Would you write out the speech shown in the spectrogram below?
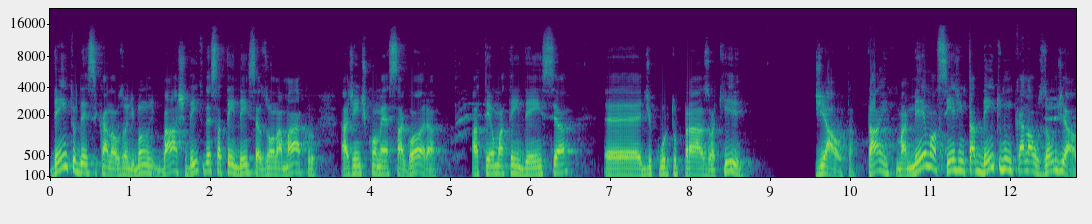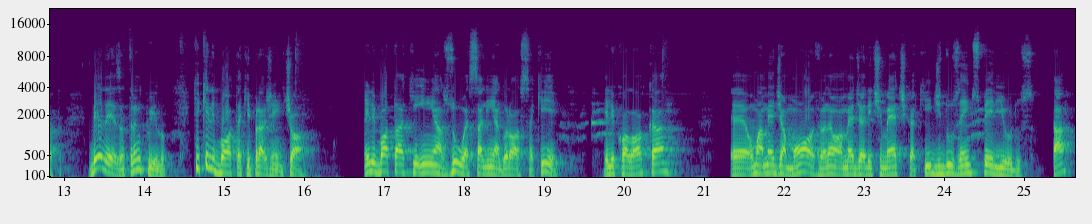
Dentro desse canalzão de baixa, dentro dessa tendência zona macro, a gente começa agora a ter uma tendência é, de curto prazo aqui, de alta, tá? Mas mesmo assim a gente tá dentro de um canalzão de alta. Beleza, tranquilo. O que, que ele bota aqui pra gente, ó? Ele bota aqui em azul essa linha grossa aqui, ele coloca é, uma média móvel, né, uma média aritmética aqui de 200 períodos, tá?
